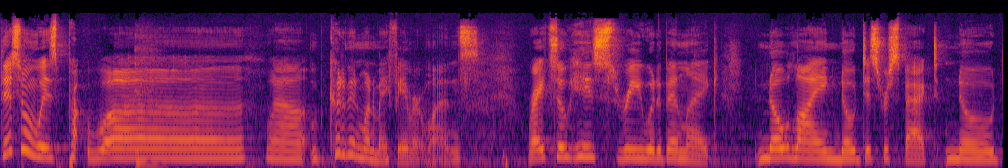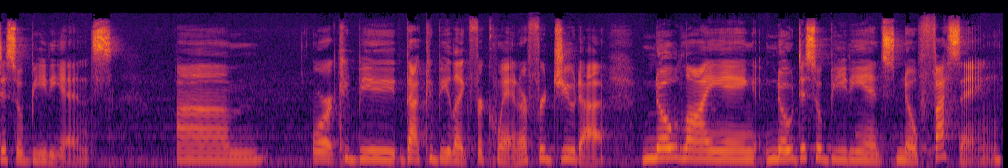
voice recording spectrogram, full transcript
This one was, uh, well, could have been one of my favorite ones, right? So his three would have been like no lying, no disrespect, no disobedience. Um, or it could be, that could be like for Quinn or for Judah no lying, no disobedience, no fussing.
